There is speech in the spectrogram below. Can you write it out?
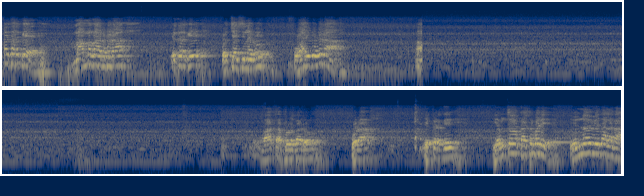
సార్ తరకే మా అమ్మగారు కూడా ఇక్కడికి వచ్చేసినారు. వారికి కూడా వార్తాపులు గారు కూడా ఇక్కడికి ఎంతో కష్టపడి ఎన్నో విధాలుగా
